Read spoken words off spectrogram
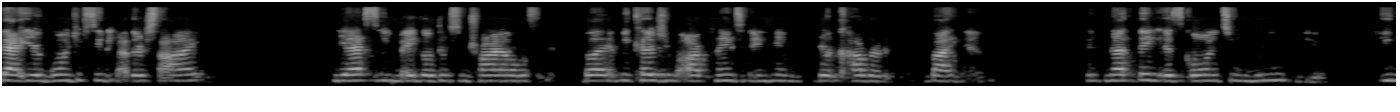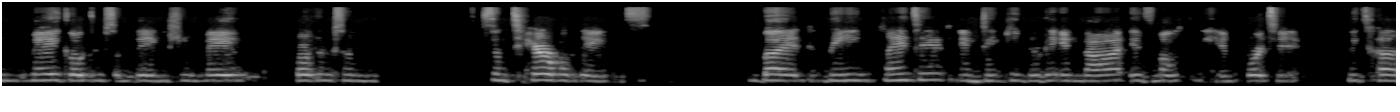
That you're going to see the other side. Yes, you may go through some trials, but because you are planted in Him, you're covered by Him. Nothing is going to move you. You may go through some things, you may go through some some terrible things. But being planted and deeply rooted in God is mostly important because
